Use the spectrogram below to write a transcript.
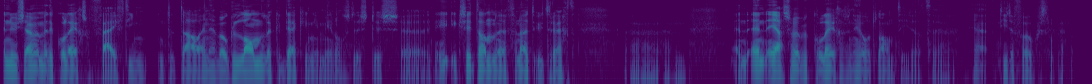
en nu zijn we met de collega's op 15 in totaal. En hebben ook landelijke dekking inmiddels. Dus, dus eh, ik, zit dan eh, vanuit Utrecht. Ehm, en, en ja, zo hebben collega's in heel het land die, dat, eh, Ja. die de focus erop hebben.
